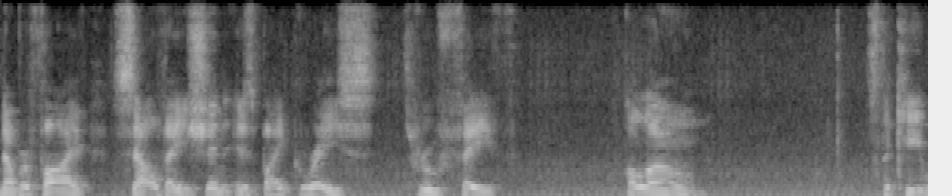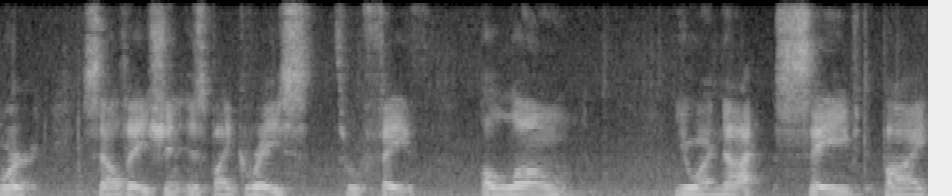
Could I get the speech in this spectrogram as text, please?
Number five, salvation is by grace through faith alone. It's the key word. Salvation is by grace through faith alone. You are not saved by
